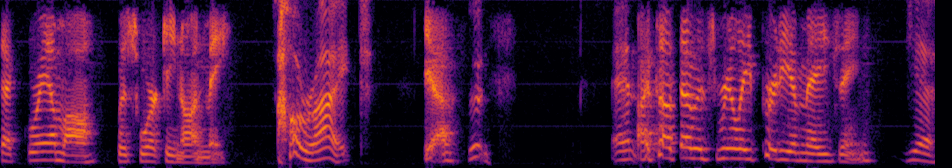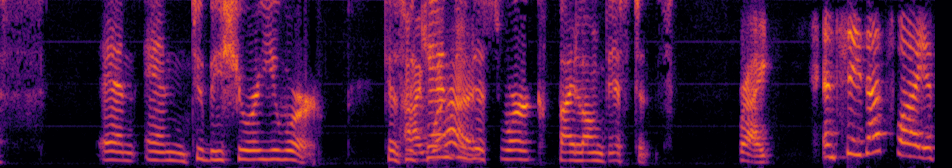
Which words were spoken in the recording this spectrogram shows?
that grandma was working on me. All right. Yeah. Good. And I thought that was really pretty amazing. Yes. And and to be sure you were. Because we I can was. do this work by long distance. Right. And see, that's why if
